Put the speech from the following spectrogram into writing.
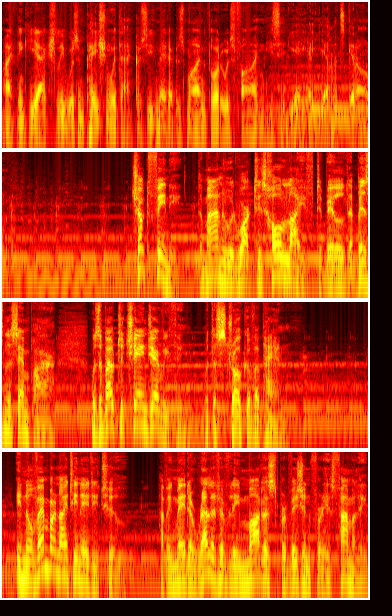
I think he actually was impatient with that because he'd made up his mind, thought it was fine. He said, yeah, yeah, yeah, let's get on with it. Chuck Feeney, the man who had worked his whole life to build a business empire, was about to change everything with the stroke of a pen. In November 1982, Having made a relatively modest provision for his family,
